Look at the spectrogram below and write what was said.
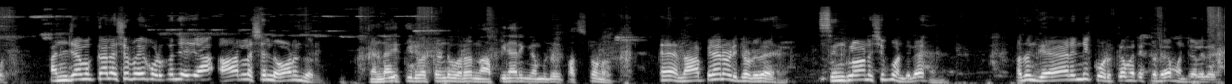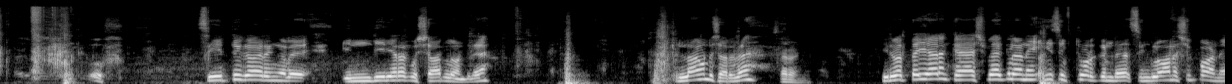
കൊടുക്കും. അഞ്ചേ മുക്കാൽ ലക്ഷം രൂപ കൊടുക്കും ചെയ്യാം. ആറ് ലക്ഷം ലോണും കയറും രണ്ടായിരത്തി ഇരുപത്തിരണ്ട് വെറും നാപ്പതിനായിരം കിലോമീറ്റർ ഫസ്റ്റ് ഓണർ ഏ നാപ്പതിനായിരം ഓടിയിട്ടുള്ളൂ അല്ലേ സിംഗിൾ ഓണർഷിപ്പ് ഉണ്ട് അല്ലേ അതും ഗ്യാരണ്ടി കൊടുക്കാൻ പറ്റിയ കിട്ടുക വണ്ടികൾ അല്ലേ ഉഫ്. സീറ്റ് കാര്യങ്ങൾ ഇന്റീരിയർ ഒക്കെ ഉഷാറിലുണ്ട് അല്ലേ എല്ലാം ഉണ്ട് സാറല്ലേ സാർ വണ്ടി ഇരുപത്തയ്യായിരം ക്യാഷ് ബാക്കിലാണ് ഈ സ്വിഫ്റ്റ് കൊടുക്കുന്നുണ്ട് സിംഗിൾ ഓണർഷിപ്പ് ആണ്.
